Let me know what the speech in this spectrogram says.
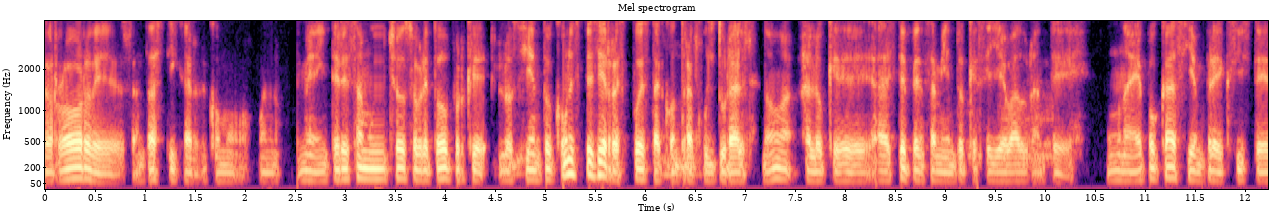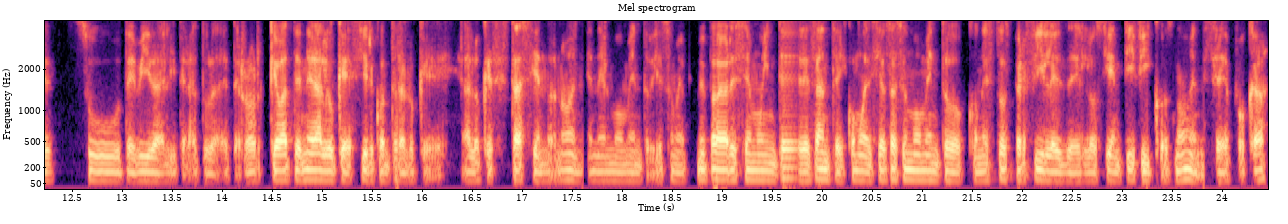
horror, de fantástica, como, bueno, me interesa mucho, sobre todo porque lo siento como una especie de respuesta contracultural, ¿no? A, lo que, a este pensamiento que se lleva durante una época, siempre existe su debida literatura de terror que va a tener algo que decir contra lo que, a lo que se está haciendo ¿no? en, el momento. Y eso me, me, parece muy interesante. Como decías hace un momento, con estos perfiles de los científicos ¿no? en esa época,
